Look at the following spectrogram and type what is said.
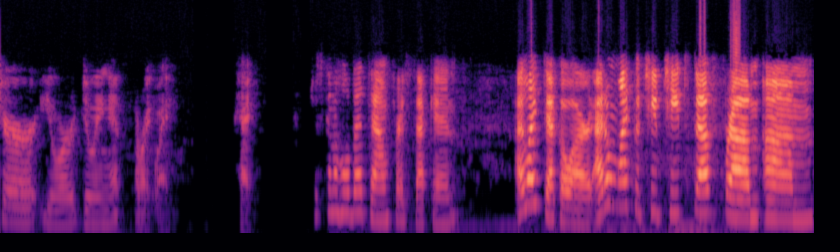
sure you're doing it the right way okay just gonna hold that down for a second I like deco art I don't like the cheap cheap stuff from um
